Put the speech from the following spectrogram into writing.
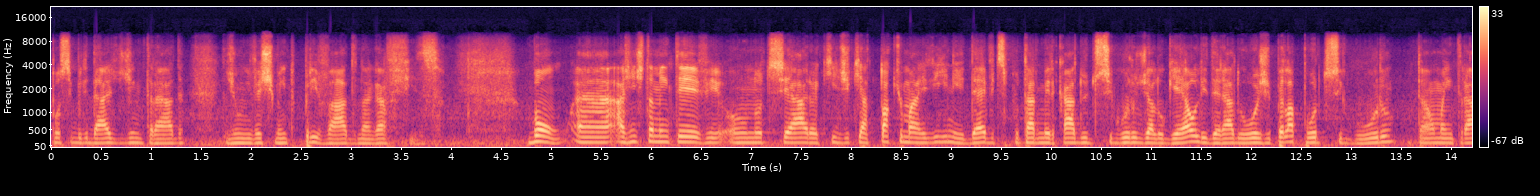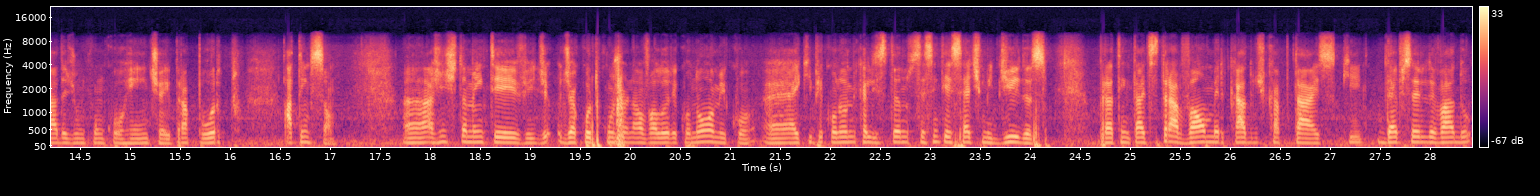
possibilidade de entrada de um investimento privado na Gafisa. Bom, uh, a gente também teve um noticiário aqui de que a Tokyo Marine deve disputar mercado de seguro de aluguel, liderado hoje pela Porto Seguro. Então, uma entrada de um concorrente aí para Porto. Atenção. Uh, a gente também teve, de, acordo com o jornal Valor Econômico, uh, a equipe econômica listando 67 medidas para tentar destravar o mercado de capitais, que deve ser levado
